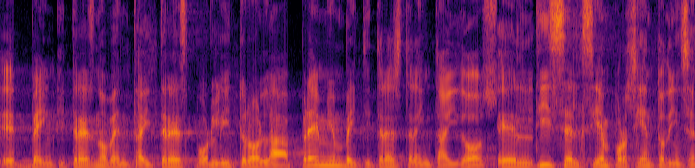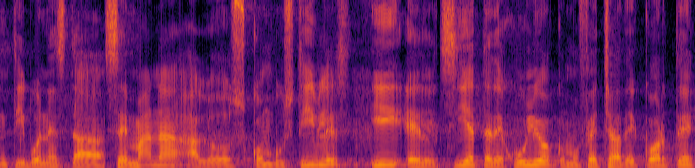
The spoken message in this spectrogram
23.93 eh, por litro la premium, 23.32. El diésel 100% de incentivo en esta semana a los combustibles y el 7 de julio como fecha de corte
